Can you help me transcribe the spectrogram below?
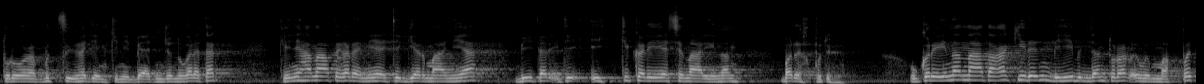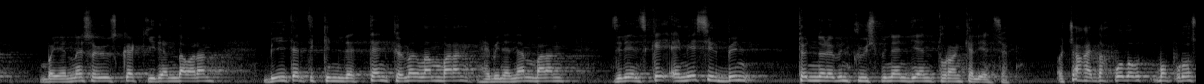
тұруыра бұт сыға ден кені бәтін жонуғар әтер. Кені ханатығар әме әті Германия бейтер ити икки Корея сценарийынан барықпыт үхі. Украина натаға кирен бихи билден турар ылыммаппыт, Баянной союзка кирен да баран, бейтер тиккинлеттен көмек баран, хәбиленен баран, Зеленский әме сирбин төннөрөбүн күйіспінен диен туран кәлен сөп. Оча хайдақ болуыт вопрос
